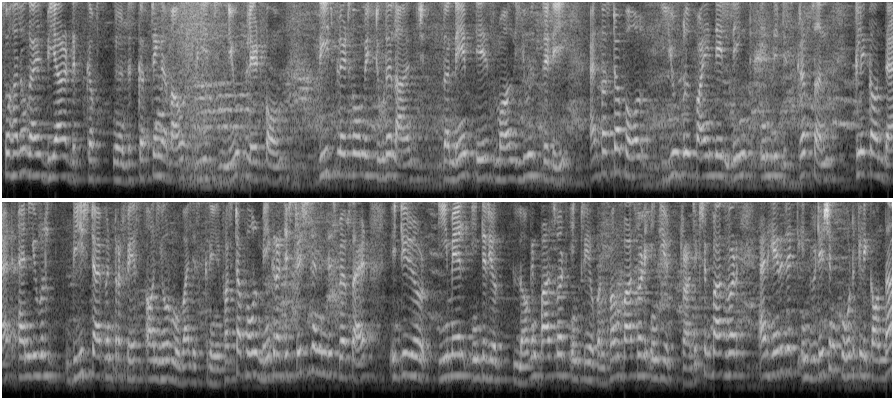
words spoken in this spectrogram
So hello guys, we are discuss, uh, discussing about this new platform. This platform is today launch. The name is Mallu USDT and first of all you will find a link in the description click on that and you will this type interface on your mobile screen. First of all make registration in this website. Enter your email enter your login password enter your confirm password enter your transaction password. And here is a invitation code. Click on the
